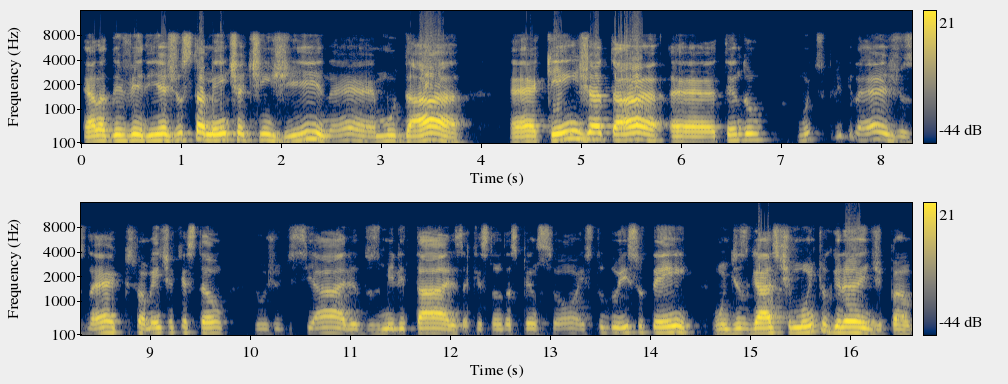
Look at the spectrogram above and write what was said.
ela deveria justamente atingir, né, mudar é, quem já está é, tendo muitos privilégios, né, principalmente a questão do judiciário, dos militares, a questão das pensões, tudo isso tem um desgaste muito grande para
